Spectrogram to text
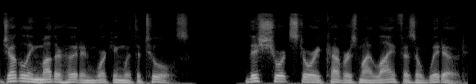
Juggling Motherhood and Working with the Tools. This short story covers my life as a widowed,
